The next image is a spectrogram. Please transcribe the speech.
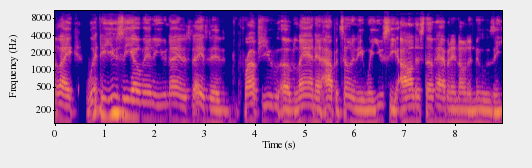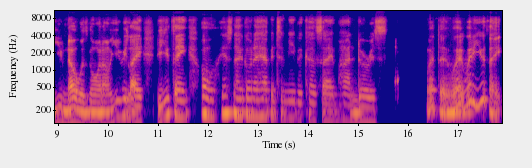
Like, what do you see over in the United States that prompts you of land and opportunity when you see all this stuff happening on the news and you know what's going on? You be like, do you think, oh, it's not going to happen to me because I'm Honduras? What the what? What do you think?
